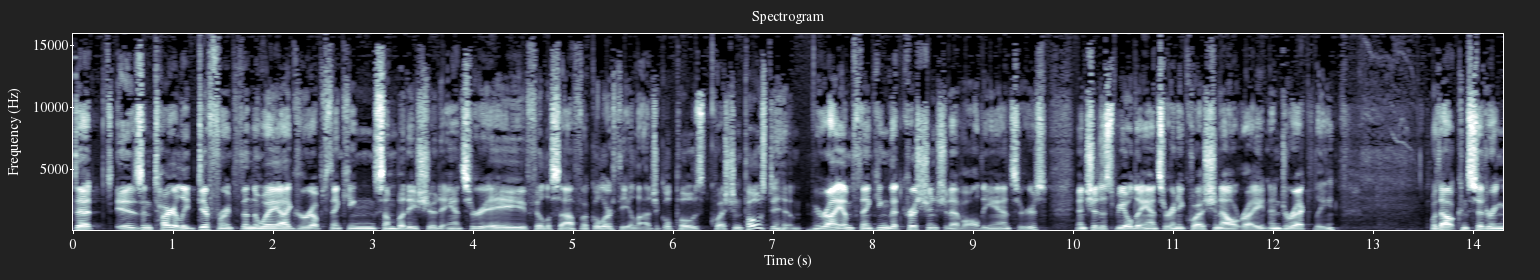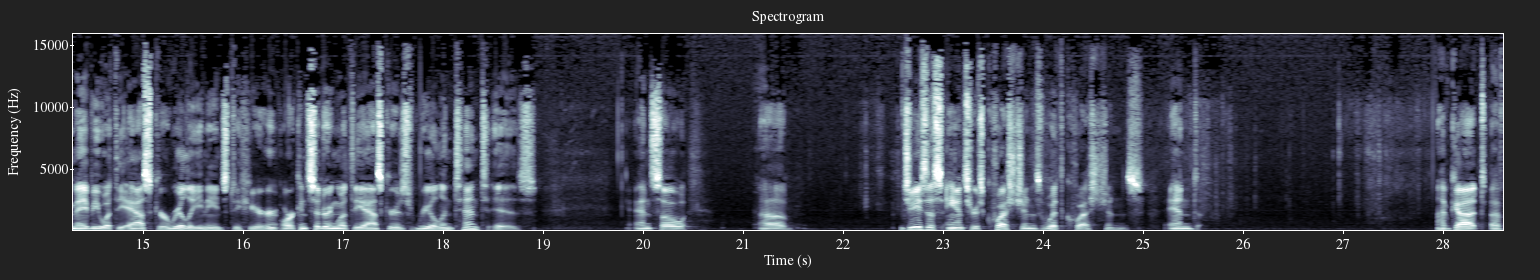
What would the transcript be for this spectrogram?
that is entirely different than the way I grew up thinking somebody should answer a philosophical or theological posed question posed to him. Here I am thinking that Christians should have all the answers and should just be able to answer any question outright and directly without considering maybe what the asker really needs to hear or considering what the asker's real intent is. And so uh, Jesus answers questions with questions. And I've got a,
